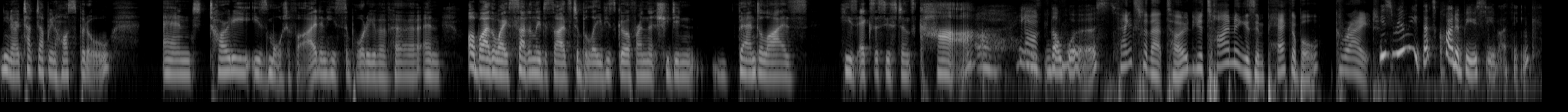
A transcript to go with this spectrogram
you know, tucked up in hospital and Toadie is mortified and he's supportive of her. And oh, by the way, suddenly decides to believe his girlfriend that she didn't vandalize his ex assistant's car. Oh, he's Oh. the worst. Thanks for that, Toad. Your timing is impeccable. Great. He's really that's quite abusive, I think.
